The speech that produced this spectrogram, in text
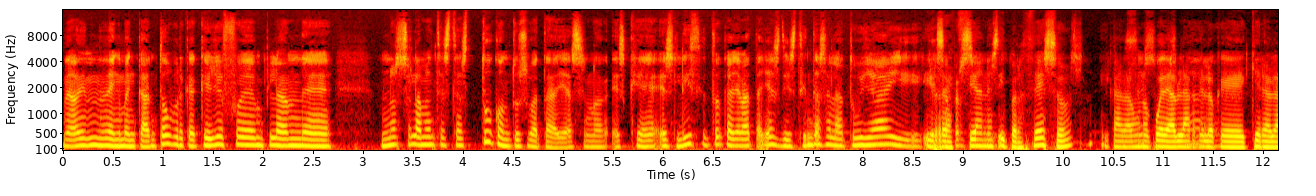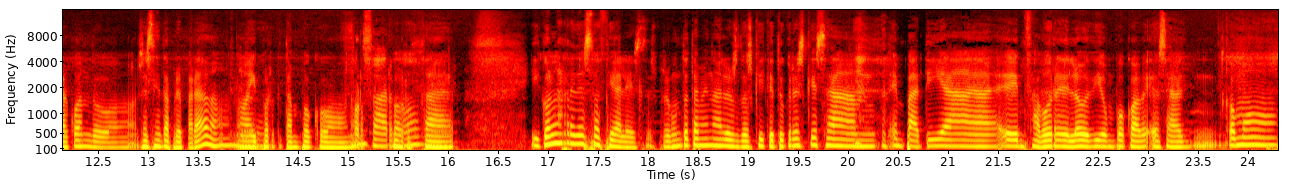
A mí me, me encantó porque aquello fue en plan de no solamente estás tú con tus batallas, sino es que es lícito que haya batallas distintas a la tuya y, y reacciones y procesos y cada procesos, uno puede hablar claro. de lo que quiere hablar cuando se sienta preparado, claro. no hay por qué tampoco ¿no? forzar, forzar. ¿no? Y con las redes sociales, les pregunto también a los dos, que tú crees que esa mm, empatía en favor del odio un poco, o sea, ¿cómo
